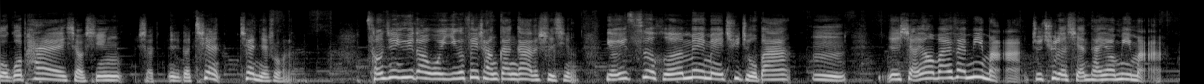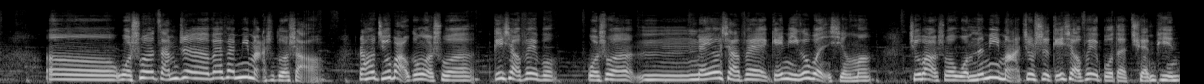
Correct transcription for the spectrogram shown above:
果果派小星小那个倩倩倩说了，曾经遇到过一个非常尴尬的事情。有一次和妹妹去酒吧，嗯，想要 WiFi 密码，就去了前台要密码。嗯、我说咱们这 WiFi 密码是多少？然后酒保跟我说给小费不？我说嗯没有小费，给你一个吻行吗？酒保说我们的密码就是给小费不的全拼。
